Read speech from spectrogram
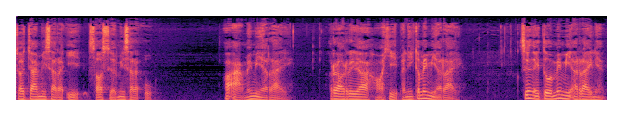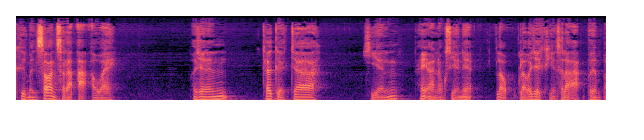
จอจามีสระอิสอเสือมีสระอุอ้ออ่างไม่มีอะไร รอเรือหอหีบอันนี้ก็ไม่มีอะไร ซึ่งไอตัวไม่มีอะไรเนี่ยคือมันซ่อนสระอะเอาไว้ เพราะฉะนั้นถ้าเกิดจะเขียนให้อ่านออกเสียงเนี่ยเราเราก็จะเขียนสระอะเพิ่มไป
